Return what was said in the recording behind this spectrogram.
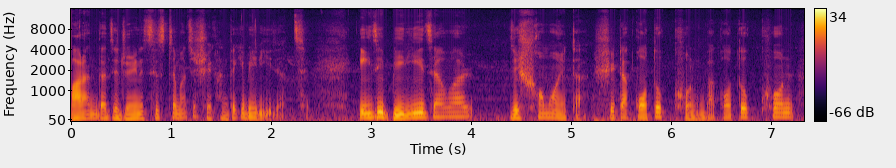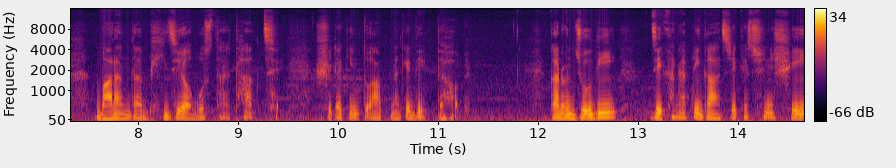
বারান্দার যে ড্রেনেজ সিস্টেম আছে সেখান থেকে বেরিয়ে যাচ্ছে। এই যে বেরিয়ে যাওয়ার যে সময়টা, সেটা কতক্ষণ বা কতক্ষণ বারান্দা ভিজে অবস্থায় থাকছে, সেটা কিন্তু আপনাকে দেখতে হবে। কারণ যদি যেখানে আপনি গাছ রেখেছেন, সেই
